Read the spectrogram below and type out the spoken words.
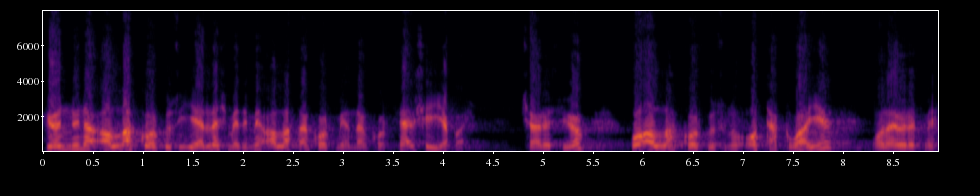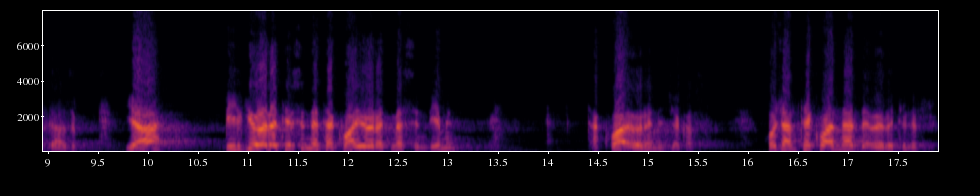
Gönlüne Allah korkusu yerleşmedi mi Allah'tan korkmayandan kork. Her şeyi yapar. Çaresi yok. O Allah korkusunu, o takvayı ona öğretmek lazım. Ya bilgi öğretirsin de takvayı öğretmezsin değil mi? Takva öğrenilecek asıl. Hocam tekva nerede öğretilir?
